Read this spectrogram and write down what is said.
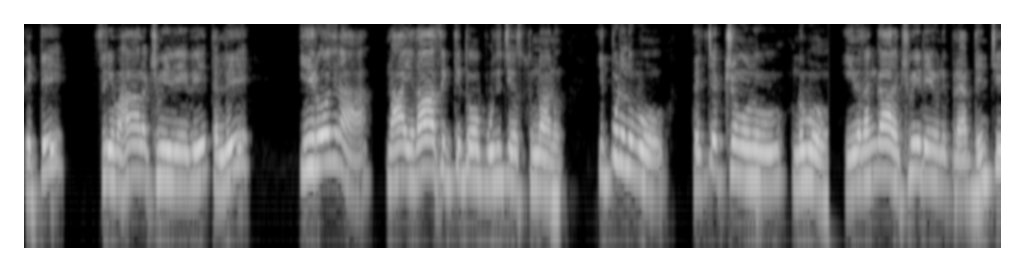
పెట్టి శ్రీ మహాలక్ష్మీదేవి తల్లి ఈ రోజున నా యథాశక్తితో పూజ చేస్తున్నాను. ఇప్పుడు నువ్వు ప్రత్యక్షము నువ్వు ఈ విధంగా లక్ష్మీదేవిని ప్రార్థించి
